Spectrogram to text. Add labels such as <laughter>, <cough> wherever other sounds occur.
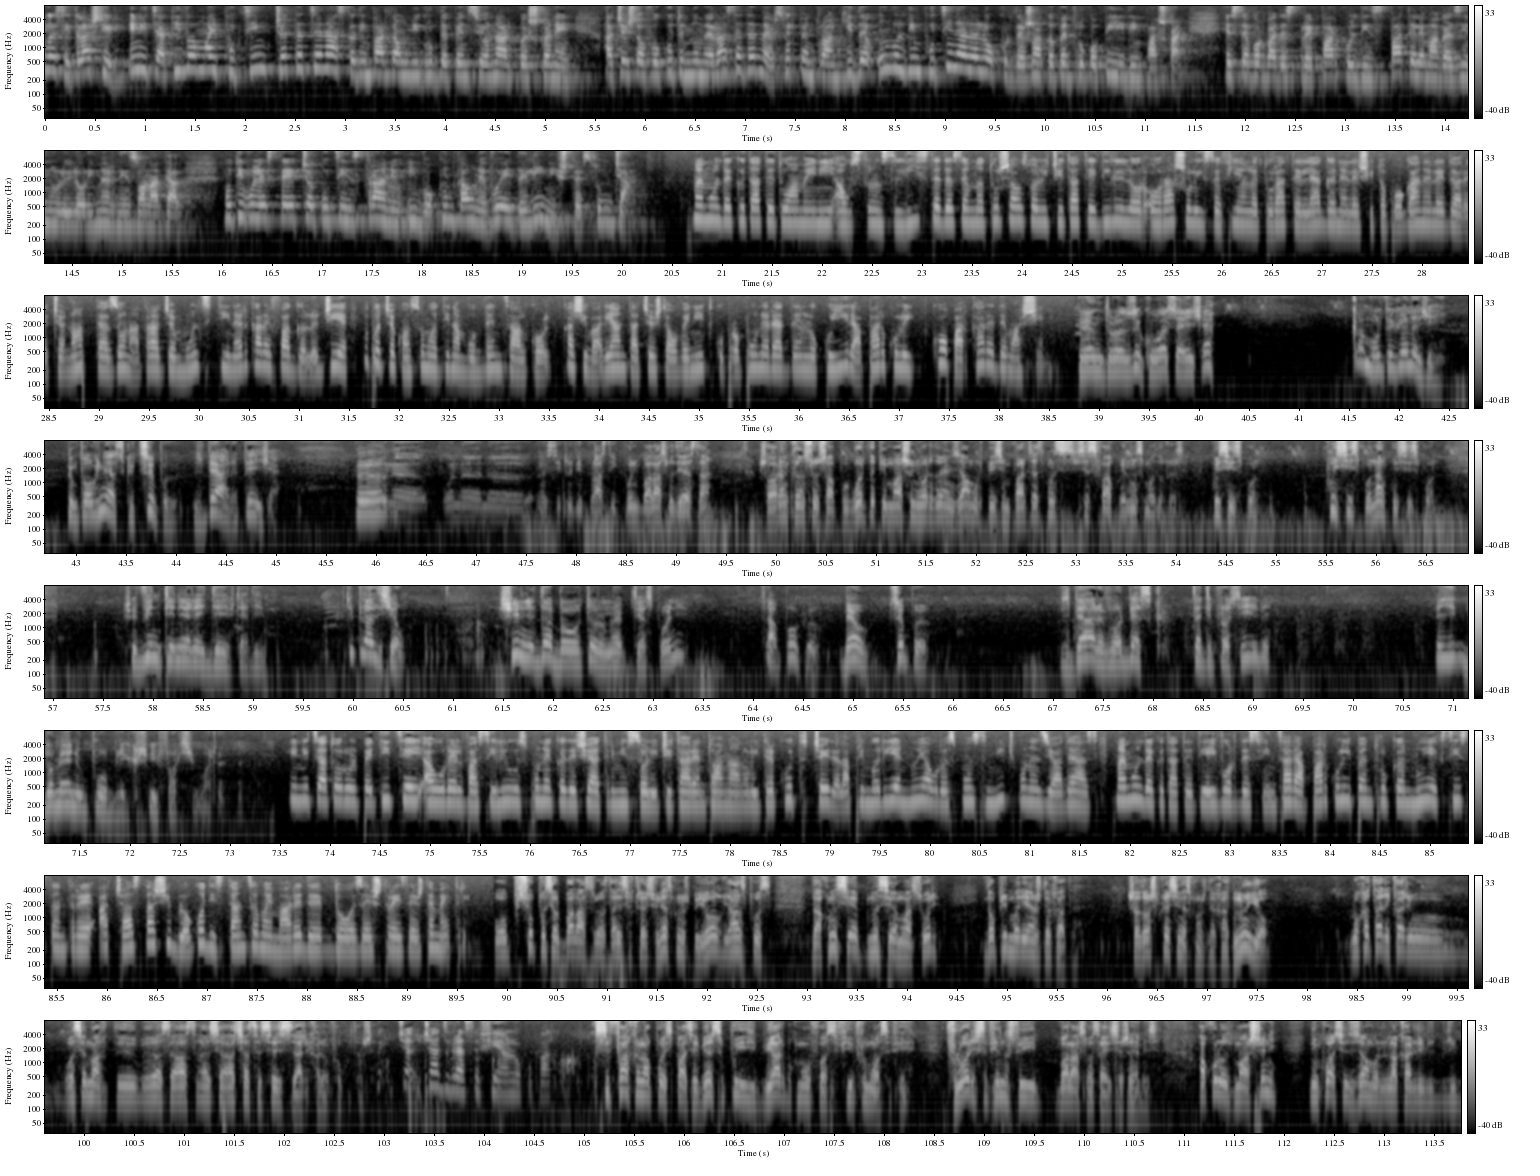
Bun găsit la știri! Inițiativă mai puțin cetățenească din partea unui grup de pensionari pășcăneni. Aceștia au făcut numeroase demersuri pentru a închide unul din puținele locuri de joacă pentru copiii din Pașcani. Este vorba despre parcul din spatele magazinului Lorimer din zona deal. Motivul este cel puțin straniu, invocând că au nevoie de liniște sub geam. Mai mult decât atât, oamenii au strâns liste de semnături și au solicitat edililor orașului să fie înlăturate leagănele și topoganele, deoarece noaptea zona atrage mulți tineri care fac gălăgie după ce consumă din abundență alcool. Ca și variantă, aceștia au venit cu propunerea de înlocuire a parcului cu o parcare de mașini. Într-o zi cu asta aici, cam multe gălăgie. Când pognesc, țâpă, zbeară pe aici. Pun, pun în, în sticlă de plastic, pun balasul de asta și o aruncă în sus. Ori de pe mașini, ori de în geamuri, pe aici în partea, spun ce să fac cu el, nu se mă duc. Cui să-i spun? Cui să-i spun? N-am cui să-i spun. Și vin tinerei de ăștia, de, de la liceu. Și ne dă băuturul, noi putem spune, să apucă, beau, țâpă, zbeară, vorbesc, toate prostiile. E domeniul public și îi fac și moarte. Inițiatorul petiției, Aurel Vasiliu, spune că deși a trimis solicitare în toamna anului trecut, cei de la primărie nu i-au răspuns nici până în ziua de azi. Mai mult decât atât, ei vor desfințarea parcului pentru că nu există între aceasta și bloc o distanță mai mare de 20-30 de metri. O, și-o pus el balastul ăsta, să creștinesc, nu știu, eu i-am spus, dacă nu se, nu se măsuri, dau primăria în judecată. Și a dat și creștinesc în judecată, nu eu lucrătorii care au, o semnat această sezizare care au făcut așa. Păi, ce, ce ați vrea să fie în locul parcului? Să facă înapoi spații verzi, să pui iarbă cum au fost, să fie frumos să fie. Flori să fie, nu să fie balasul ăsta aici remezi. Acolo mașini, din coace zeamurile la care le, le,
